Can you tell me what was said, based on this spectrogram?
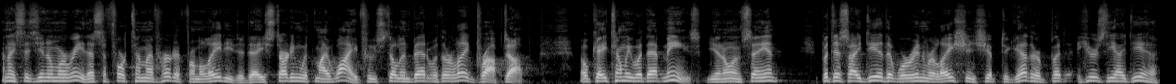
And I says, You know, Marie, that's the fourth time I've heard it from a lady today, starting with my wife, who's still in bed with her leg propped up. Okay, tell me what that means. You know what I'm saying? But this idea that we're in relationship together, but here's the idea.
